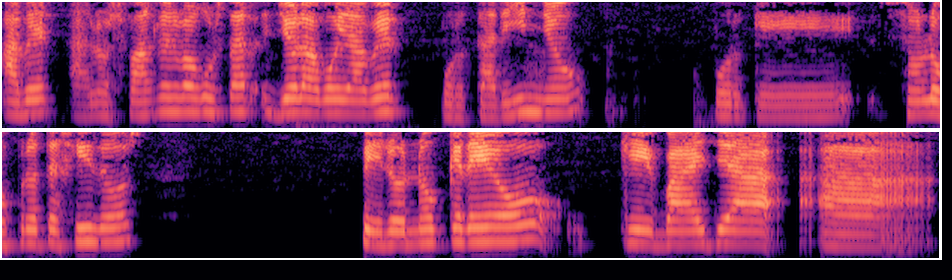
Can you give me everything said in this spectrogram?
A ver, a los fans les va a gustar. Yo la voy a ver por cariño, porque son los protegidos, pero no creo que vaya a,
